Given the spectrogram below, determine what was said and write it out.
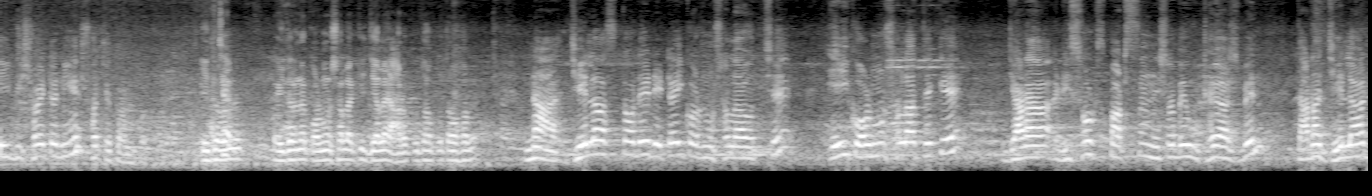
এই বিষয়টা নিয়ে সচেতন করতে। এই ধরনের এই ধরনের কর্মশালা কি জেলায় আরও কোথাও কোথাও হবে? না জেলা স্তরের এটাই কর্মশালা হচ্ছে। এই কর্মশালা থেকে যারা রিসোর্স পার্সন হিসাবে উঠে আসবেন তারা জেলার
